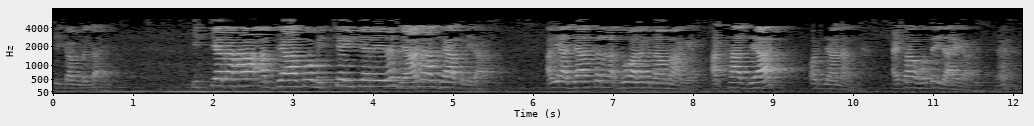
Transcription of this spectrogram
टीका में बताए इत्यद अध्यासो मिथ्य इत्यन ज्ञानाध्यास निराश अभी अध्यास का दो अलग नाम आ गया। अर्थाध्यास और ज्ञानाध्यास। ऐसा होते जाएगा। है?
